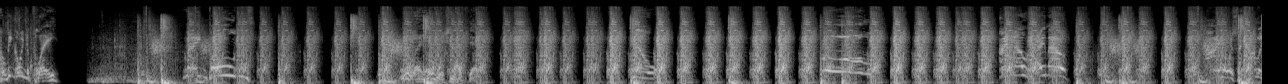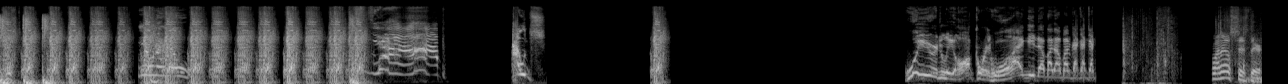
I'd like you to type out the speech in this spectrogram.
Are we going to play? My bones! Oh, I that. Weirdly awkward. What else is there?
